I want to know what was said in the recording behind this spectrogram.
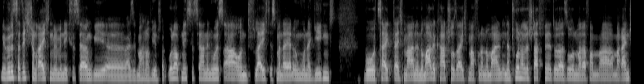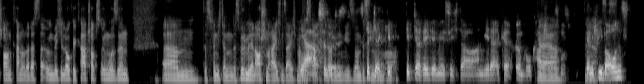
mir würde es tatsächlich schon reichen, wenn wir nächstes Jahr irgendwie, äh, also wir machen auf jeden Fall Urlaub nächstes Jahr in den USA und vielleicht ist man da ja irgendwo in der Gegend wo zeitgleich mal eine normale Cardshow, sage ich mal, von einer normalen in der Turnhalle stattfindet oder so und man da mal, mal reinschauen kann oder dass da irgendwelche Local Cardshops irgendwo sind. Ähm, das finde ich dann, das würde mir dann auch schon reichen, sage ich mal. Ja, absolut. So es gibt, ja, gibt, gibt, ja regelmäßig da an jeder Ecke irgendwo Cardshows. Ja, ja. ja nicht wie bei uns,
